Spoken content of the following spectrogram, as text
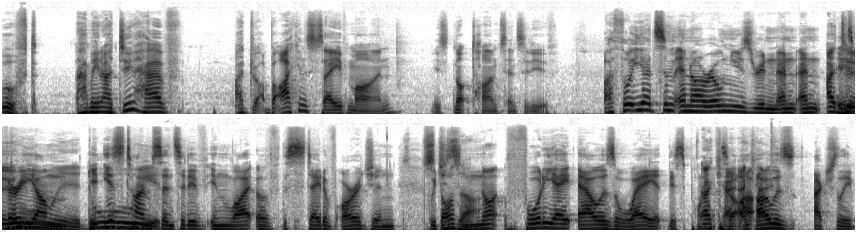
Oofed. I mean, I do have, I but I can save mine. It's not time sensitive. I thought you had some NRL news written, and, and I it's do. very um, it, it is time it. sensitive in light of the state of origin, which Stozza. is not 48 hours away at this point. Okay, so I, okay. I was actually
